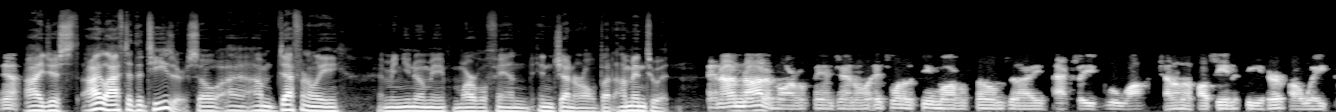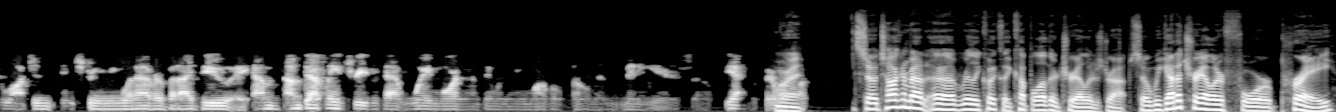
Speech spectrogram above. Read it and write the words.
Yeah. I just I laughed at the teaser, so I, I'm definitely. I mean, you know me, Marvel fan in general, but I'm into it. and I'm not a Marvel fan, general. It's one of the few Marvel films that I actually will watch. I don't know if I'll see it in the theater, if I'll wait to watch it in streaming, whatever. But I do. Eh, I'm I'm definitely intrigued with that way more than I've been with any Marvel film in many years. So yeah, it's been a lot of Right. fun. So talking about uh, really quickly, a couple other trailers dropped. So we got a trailer for Prey,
